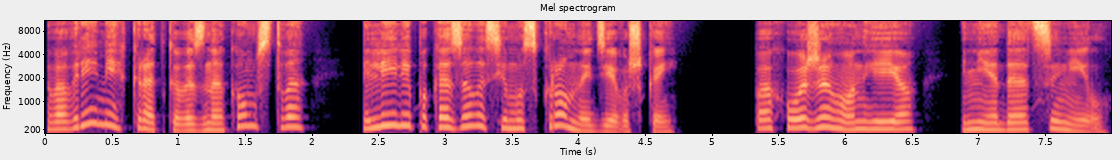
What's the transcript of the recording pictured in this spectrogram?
Во время их краткого знакомства Лили показалась ему скромной девушкой. Похоже, он ее недооценил.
